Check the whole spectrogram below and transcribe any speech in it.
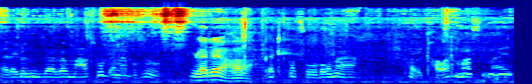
সব উঠবে আর এগুলো জালে মাছ ওঠে না বুঝো আরে হ্যাঁ তো ছোড়ো না এই খাওয়ার মাছ নাই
